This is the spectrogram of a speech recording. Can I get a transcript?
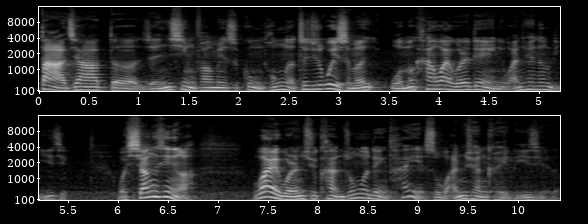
大家的人性方面是共通的，这就是为什么我们看外国的电影，你完全能理解。我相信啊，外国人去看中国电影，他也是完全可以理解的。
